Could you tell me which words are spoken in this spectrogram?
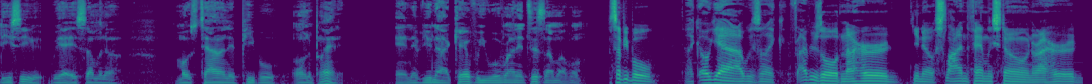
DC, we had it's some of the most talented people on the planet, and if you're not careful, you will run into some of them. Some people are like, oh yeah, I was like five years old and I heard you know Sly and the Family Stone, or I heard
